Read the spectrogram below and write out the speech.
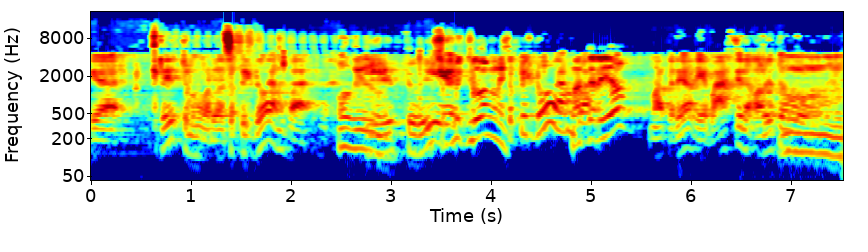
ya kita cuma modal sepik doang pak Oh, gitu. gitu iya. Sepik doang nih? sepik doang Pak Material? material ya pasti lah kalau itu Hmm.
